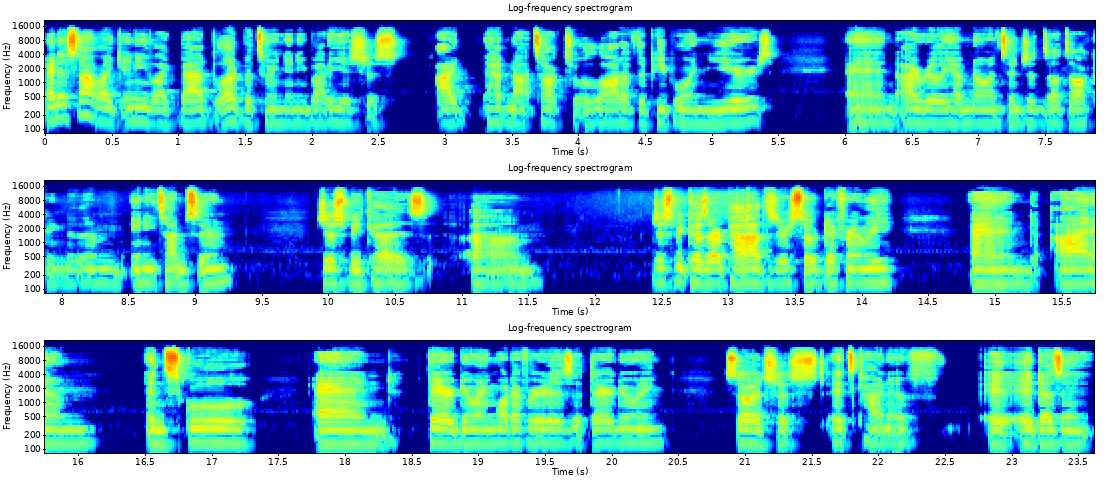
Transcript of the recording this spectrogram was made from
and it's not like any like bad blood between anybody. It's just I have not talked to a lot of the people in years, and I really have no intentions on talking to them anytime soon, just because um, just because our paths are so differently, and I am in school and they're doing whatever it is that they're doing, so it's just it's kind of it, it doesn't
